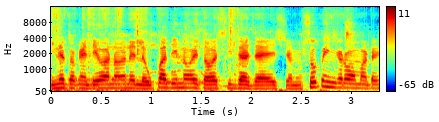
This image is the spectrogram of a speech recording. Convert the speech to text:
એને તો કાંઈ દેવાનો હોય એટલે ઉપાધિ ન હોય તો હવે સીધા જાય છે અમે શોપિંગ કરવા માટે.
